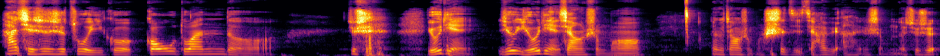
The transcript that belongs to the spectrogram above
它其实是做一个高端的，就是 有点。有有点像什么，那个叫什么世纪佳缘还是什么的，就是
